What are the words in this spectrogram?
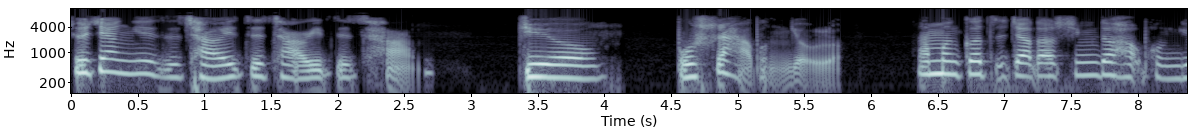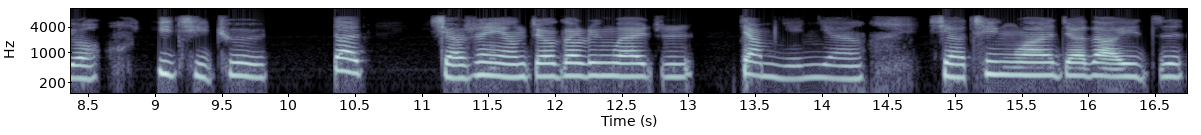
就这样一直吵，一直吵，一直吵，就不是好朋友了。他们各自交到新的好朋友，一起去带小山羊交到另外一只叫绵羊，小青蛙交到一只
